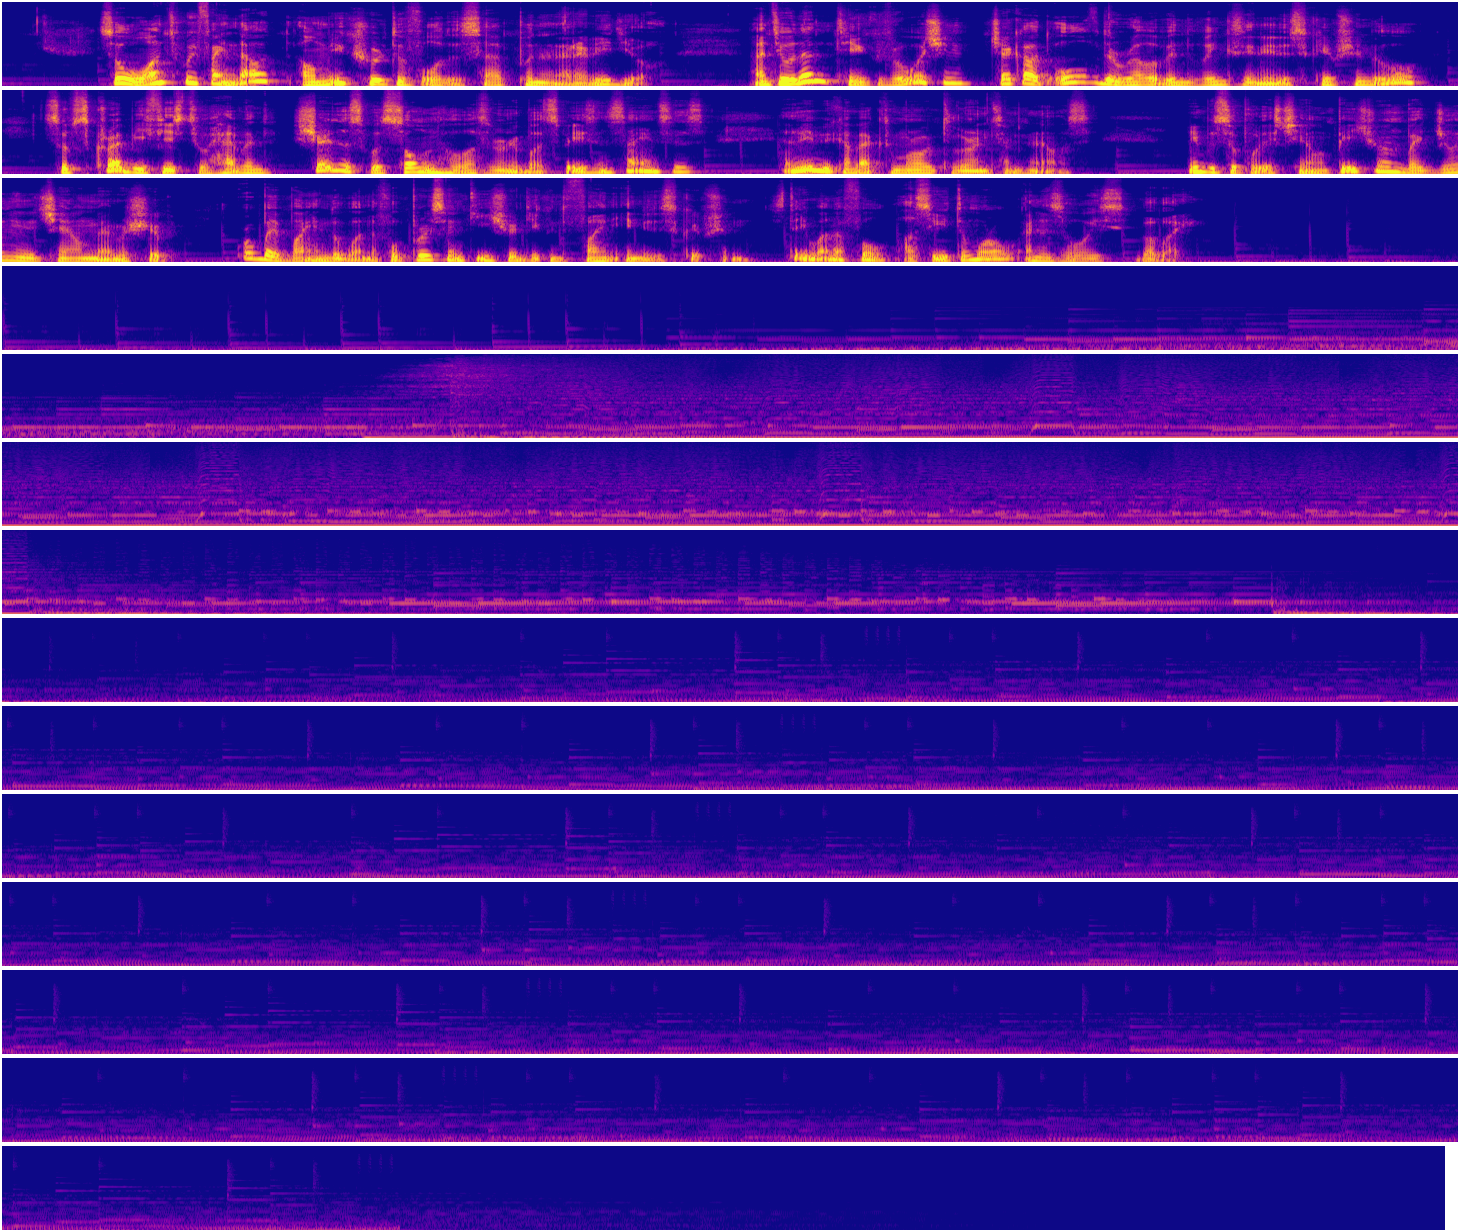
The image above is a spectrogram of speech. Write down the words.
So once we find out, I'll make sure to follow this up in another video. Until then, thank you for watching, check out all of the relevant links in the description below, subscribe if you still haven't, share this with someone who loves learning about space and sciences, and maybe come back tomorrow to learn something else. Maybe support this channel on Patreon by joining the channel membership, or by buying the Wonderful Person t-shirt you can find in the description. Stay wonderful, I'll see you tomorrow, and as always, bye bye.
